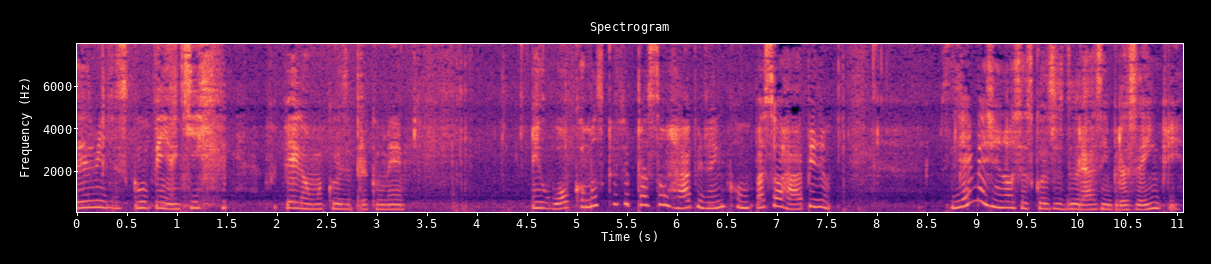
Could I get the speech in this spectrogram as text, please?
Vocês me desculpem aqui. Fui pegar uma coisa para comer. E uou, como as coisas passam rápido, hein? Como passou rápido. Já imaginou se as coisas durassem para sempre?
